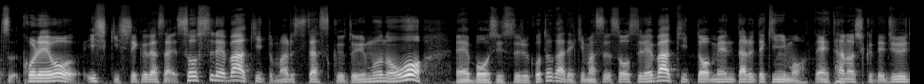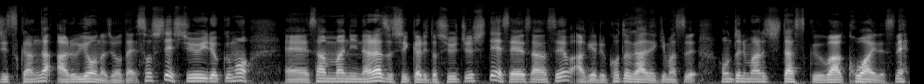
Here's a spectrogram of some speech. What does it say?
つ。これを意識してください。そうすれば、きっとマルチタスクというものを、え防止することができます。そうすれば、きっとメンタル的にも、え楽しくて充実感があるような状態。そして注意力も、えー、散漫にならずしっかりと集中して生産性を上げることができます。本当にマルチタスクは怖いですね。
